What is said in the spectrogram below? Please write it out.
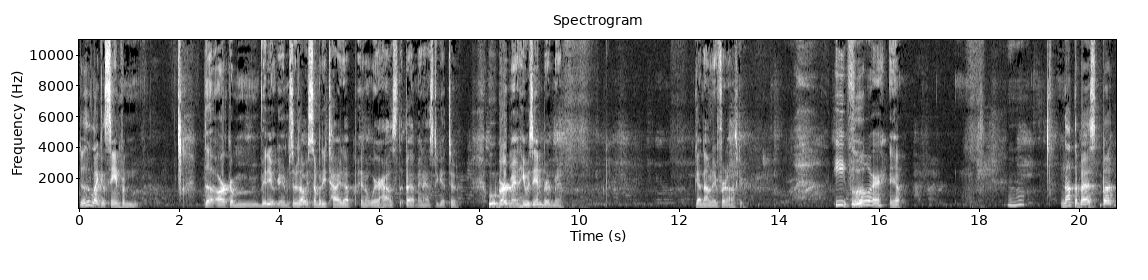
This is like a scene from the Arkham video games. There's always somebody tied up in a warehouse that Batman has to get to. Ooh, Birdman. He was in Birdman. Got nominated for an Oscar. Eat floor. Yep. Mm-hmm. Not the best, but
